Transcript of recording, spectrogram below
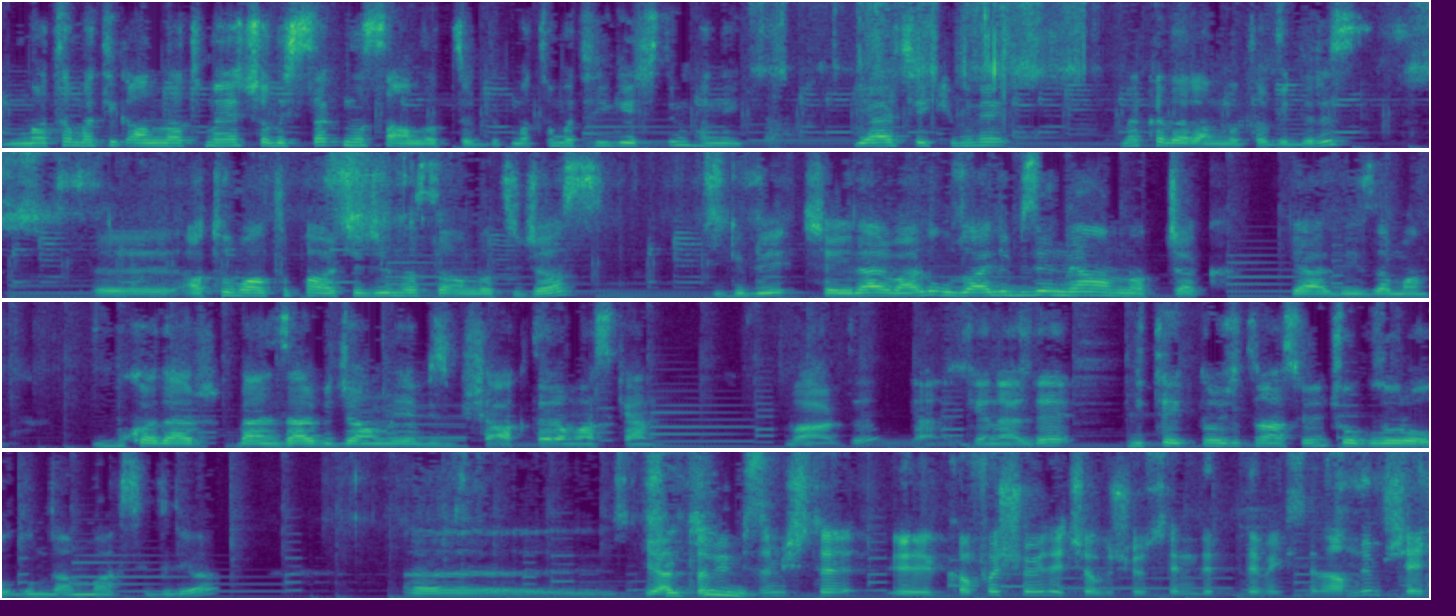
matematik anlatmaya çalışsak nasıl anlatırdık? Matematiği geçtim hani yer çekimini ne kadar anlatabiliriz? E, atom altı parçacığı nasıl anlatacağız? Gibi şeyler vardı. Uzaylı bize ne anlatacak geldiği zaman bu kadar benzer bir canlıya biz bir şey aktaramazken vardı. Yani genelde bir teknoloji transferinin çok zor olduğundan bahsediliyor. Ee, Ya peki- tabii bizim işte e, kafa şöyle çalışıyor. Senin de demek istediğini anlıyorum. Şey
